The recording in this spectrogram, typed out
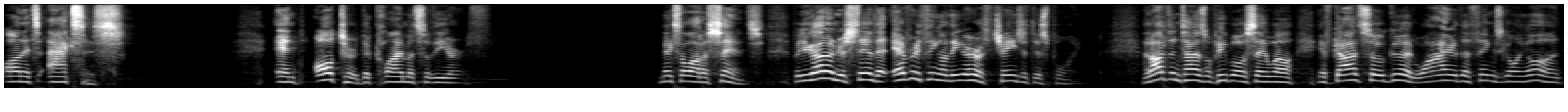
on its axis and altered the climates of the earth. Makes a lot of sense. But you got to understand that everything on the earth changed at this point. And oftentimes, when people will say, well, if God's so good, why are the things going on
